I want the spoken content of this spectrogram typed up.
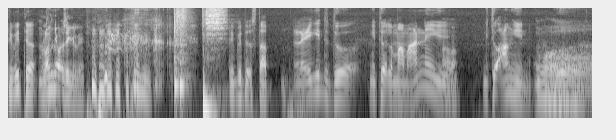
Dipiduk, Melonyok sih gile. dipiduk start. Lah iki duduk ngiduk lemah mana iki? Apa? Ngiduk angin. Wow. Oh.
